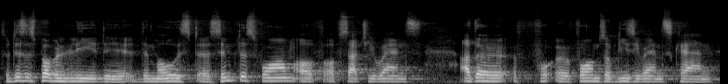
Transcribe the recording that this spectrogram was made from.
So this is probably the, the most uh, simplest form of, of such events. Other uh, forms of these events can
